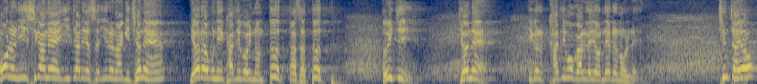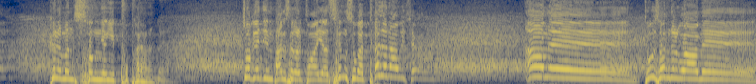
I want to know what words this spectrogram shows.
오늘 이 시간에 이 자리에서 일어나기 전에 여러분이 가지고 있는 뜻, 따서 뜻, 의지, 견해, 이걸 가지고 갈래요? 내려놓을래요? 진짜요? 그러면 성령이 폭발하는 거야. 쪼개진 반석을 통하여 생수가 터져나오기 시작하는 거야. 아멘. 두 손 들고 아멘.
